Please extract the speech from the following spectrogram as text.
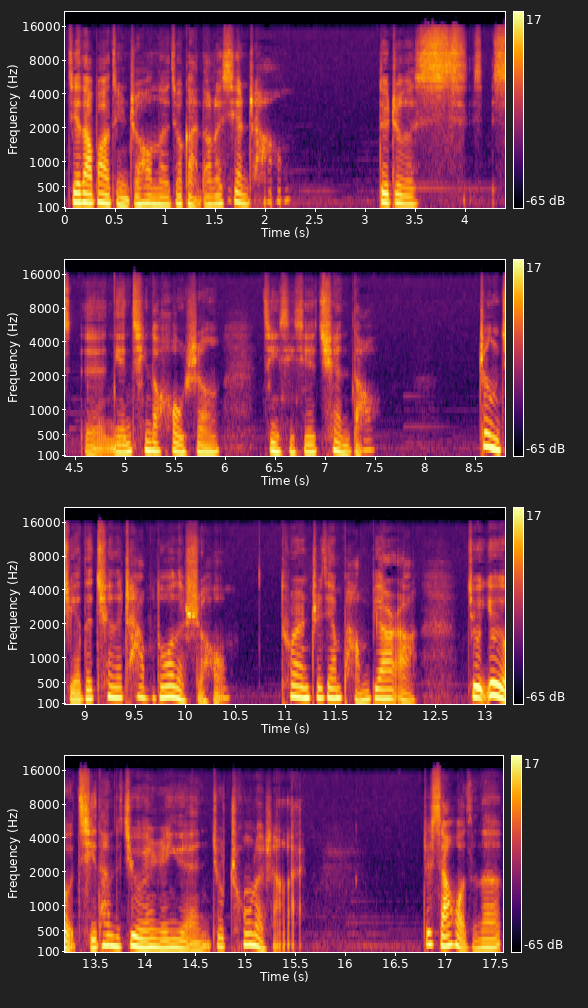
接到报警之后呢，就赶到了现场，对这个呃年轻的后生进行一些劝导。正觉得劝的差不多的时候，突然之间旁边啊。就又有其他的救援人员就冲了上来，这小伙子呢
